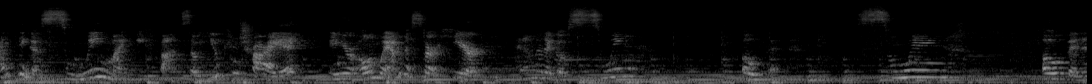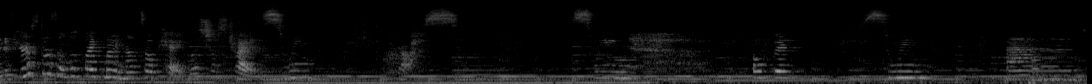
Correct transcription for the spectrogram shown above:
I think a swing might be fun. So you can try it in your own way. I'm gonna start here and I'm gonna go swing, open, swing, open. And if yours doesn't look like mine, that's okay. Let's just try it. Swing, cross, swing, open, swing, and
